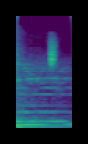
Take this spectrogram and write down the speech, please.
Thank you.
